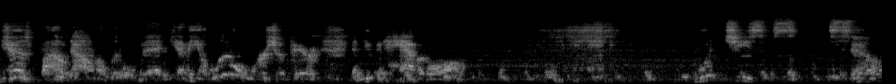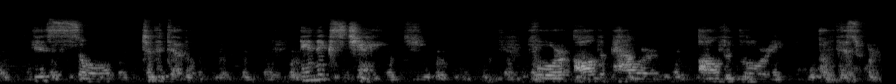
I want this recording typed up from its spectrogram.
Just bow down a little bit, give me a little worship here, and you can have it all. Would Jesus sell his soul to the devil in exchange for all the power, all the glory of this world?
